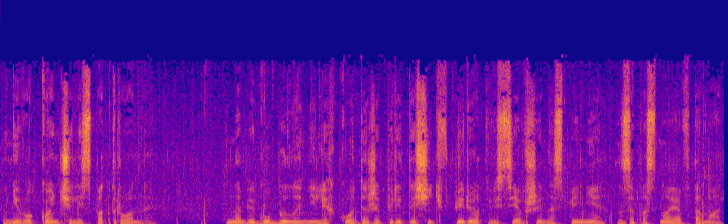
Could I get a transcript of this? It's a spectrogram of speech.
У него кончились патроны. На бегу было нелегко даже перетащить вперед висевший на спине запасной автомат.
